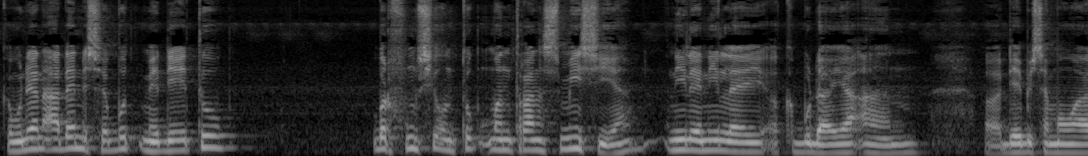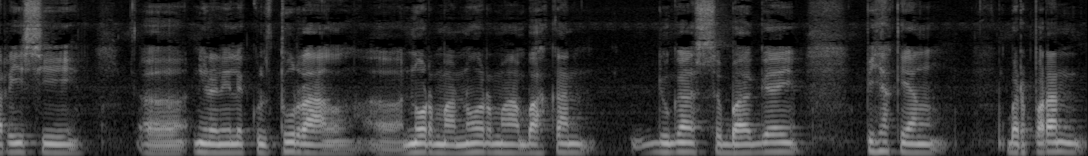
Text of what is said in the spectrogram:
Kemudian ada yang disebut media itu berfungsi untuk mentransmisi ya nilai-nilai uh, kebudayaan uh, dia bisa mewarisi uh, nilai-nilai kultural norma-norma bahkan juga sebagai pihak yang berperan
